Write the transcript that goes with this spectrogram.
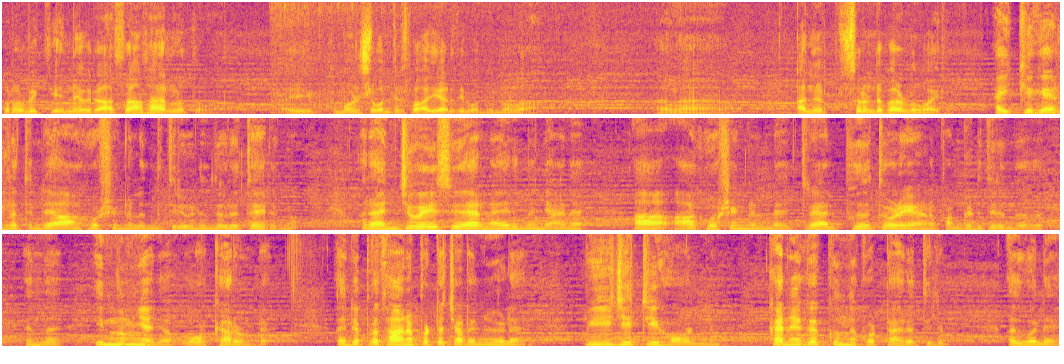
പുറമേക്ക് തന്നെ ഒരു അസാധാരണത്വമുണ്ട്. ഈ കമ്മ്യൂണിസ്റ്റ് മന്ത്രിസഭ അധികാരത്തിൽ വന്നു എന്നുള്ളതാണ്. അന്ന് പ്രസിഡന്റ് ഭരണവുമായിരുന്നു. ഐക്യ കേരളത്തിന്റെ ആഘോഷങ്ങൾ എന്ന് തിരുവനന്തപുരത്തായിരുന്നു. ഒരു അഞ്ച് വയസ്സുകാരനായിരുന്നു ഞാൻ ആ ആഘോഷങ്ങളിൽ എത്ര അത്ഭുതത്തോടെയാണ് പങ്കെടുത്തിരുന്നത് എന്ന് ഇന്നും ഞാൻ ഓർക്കാറുണ്ട്. അതിന്റെ പ്രധാനപ്പെട്ട ചടങ്ങുകൾ വി ജി ടി ഹാളിലും കനകക്കുന്ന് കൊട്ടാരത്തിലും അതുപോലെ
